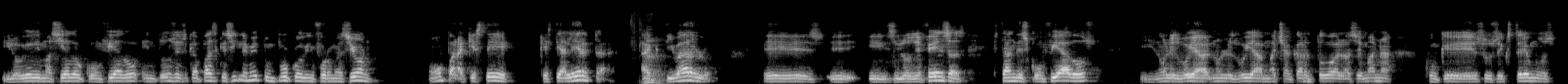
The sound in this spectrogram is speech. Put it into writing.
y lo veo demasiado confiado, entonces capaz que sí le meto un poco de información, ¿no? Para que esté, que esté alerta, activarlo. Eh, y si los defensas están desconfiados, y no les voy a, no les voy a machacar toda la semana con que sus extremos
